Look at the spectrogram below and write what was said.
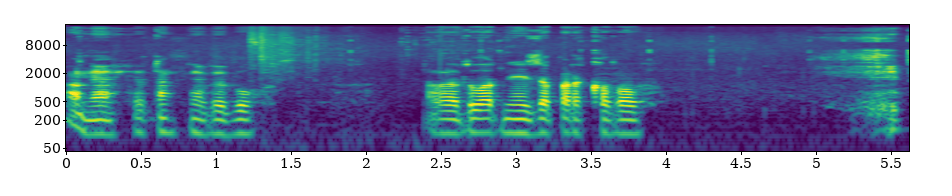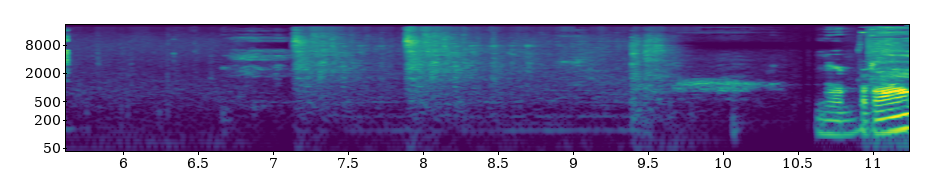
A nie, jednak nie wybuchł. Ale ładniej zaparkował. Dobra.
